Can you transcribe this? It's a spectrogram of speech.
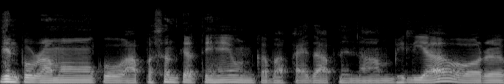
جن پروگراموں کو آپ پسند کرتے ہیں، ان کا باقاعدہ آپ نے نام بھی لیا اور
